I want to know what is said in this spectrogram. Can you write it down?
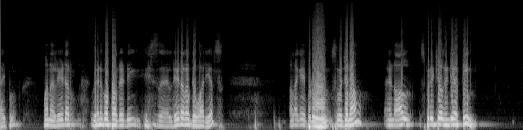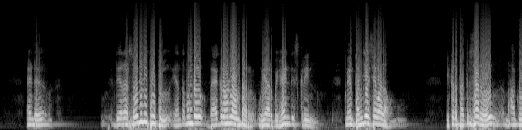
టైపు. మన leader Venugopal Reddy is leader of the warriors అలాగే ఇప్పుడు Srujana and all spiritual India team and there are so many people ఎంతమంది బ్యాక్గ్రౌండ్లో ఉంటారు. వీఆర్ బిహైండ్ ది స్క్రీన్ మేము పనిచేసేవాళ్ళం ఇక్కడ పత్రి సారు నాకు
